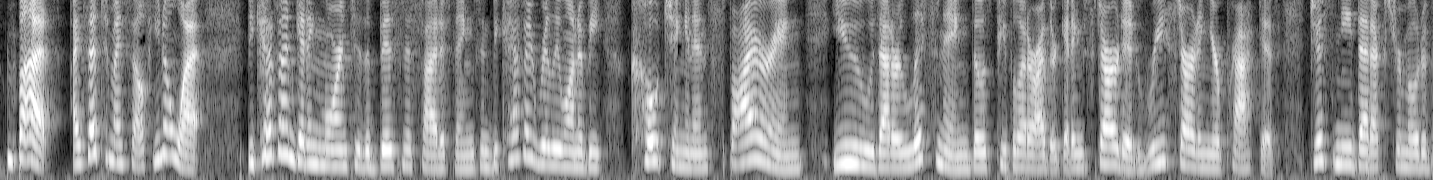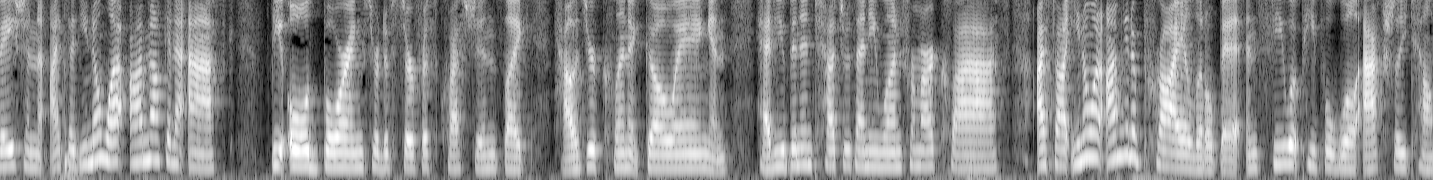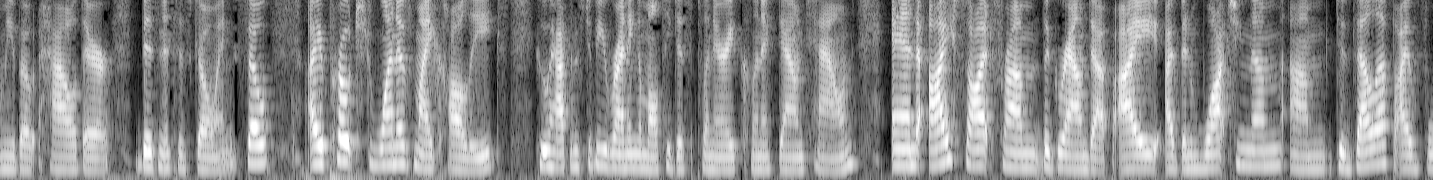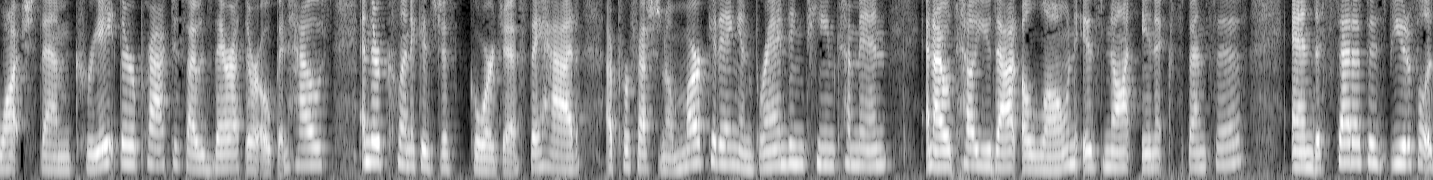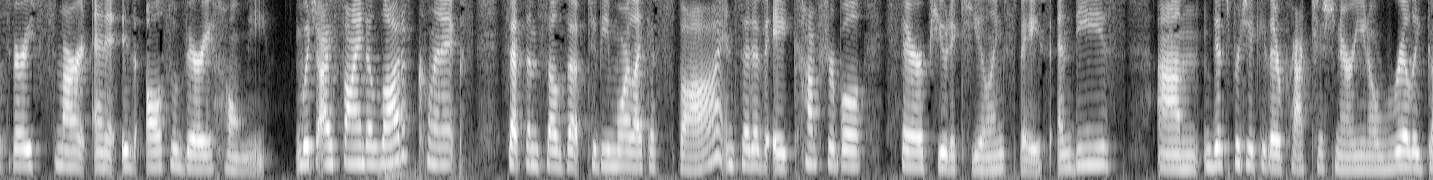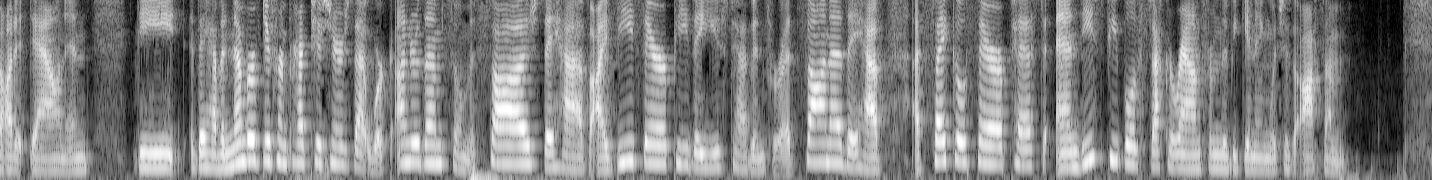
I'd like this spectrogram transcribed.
But I said to myself, you know what? Because I'm getting more into the business side of things and because I really want to be coaching and inspiring you that are listening, those people that are either getting started, restarting your practice, just need that extra motivation, I said, you know what? I'm not going to ask the old boring sort of surface questions like how's your clinic going? and have you been in touch with anyone from our class? I thought you know what? I'm going to pry a little bit and see what people will actually tell me about how their business is going. So i approached one of my colleagues who happens to be running a multidisciplinary clinic downtown and i saw it from the ground up. I i've been watching them um, develop. I've watched them create their practice. I was there at their open house and their clinic is just gorgeous. They had a professional marketing and branding team come in, and I will tell you that alone is not inexpensive. And the setup is beautiful, it's very smart, and it is also very homey which I find a lot of clinics set themselves up to be more like a spa instead of a comfortable therapeutic healing space. And these, um, this particular practitioner, you know, really got it down. And the they have a number of different practitioners that work under them. So massage, they have IV therapy, they used to have infrared sauna, they have a psychotherapist, and these people have stuck around from the beginning, which is awesome.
